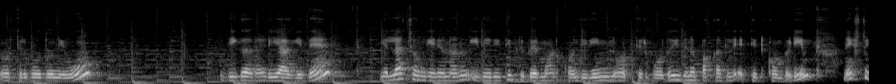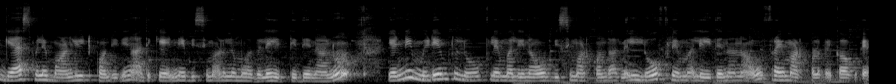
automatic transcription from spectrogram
ನೋಡ್ತಿರ್ಬೋದು ನೀವು. ಇದೀಗ ರೆಡಿಯಾಗಿದೆ ಎಲ್ಲ ಚೊಂಗೆನೂ ನಾನು ಇದೇ ರೀತಿ ಪ್ರಿಪೇರ್ ಮಾಡ್ಕೊಂಡಿದ್ದೀನಿ. ನೋಡ್ತಿರ್ಬೋದು, ಇದನ್ನು ಪಕ್ಕದಲ್ಲಿ ಎತ್ತಿಟ್ಕೊಂಬಿಡಿ. ನೆಕ್ಸ್ಟ್ ಗ್ಯಾಸ್ ಮೇಲೆ ಬಾಣಲಿ ಇಟ್ಕೊಂಡಿದ್ದೀನಿ. ಅದಕ್ಕೆ ಎಣ್ಣೆ ಬಿಸಿ ಮಾಡಲು ಮೊದಲೇ ಇಟ್ಟಿದ್ದೆ ನಾನು. ಎಣ್ಣೆ ಮೀಡಿಯಮ್ ಟು ಲೋ ಫ್ಲೇಮಲ್ಲಿ ನಾವು ಬಿಸಿ ಮಾಡ್ಕೊಂಡಾದ್ಮೇಲೆ ಲೋ ಫ್ಲೇಮಲ್ಲಿ ಇದನ್ನು ನಾವು ಫ್ರೈ ಮಾಡ್ಕೊಳ್ಬೇಕಾಗುತ್ತೆ.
